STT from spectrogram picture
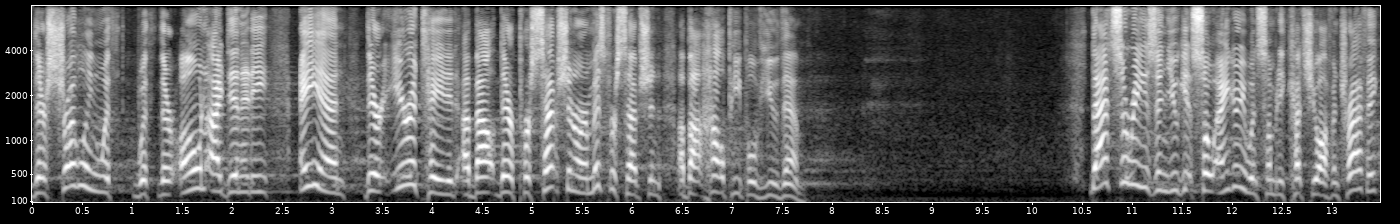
They're struggling with, with their own identity and they're irritated about their perception or misperception about how people view them. That's the reason you get so angry when somebody cuts you off in traffic.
